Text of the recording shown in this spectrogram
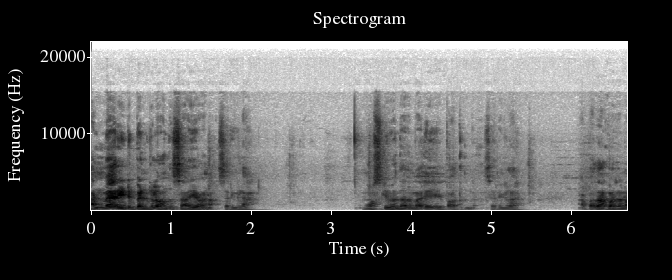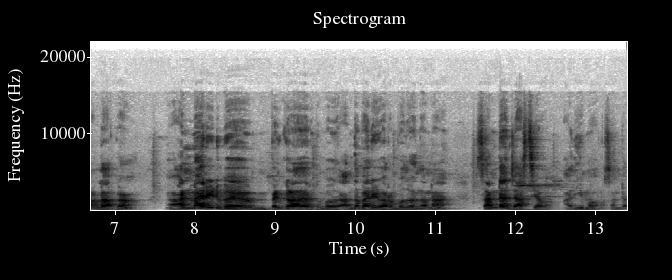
அன்மேரிடு பெண்களை வந்து செய்ய வேணாம் சரிங்களா? மோஸ்ட்லி வந்து அந்த மாதிரி பார்த்துங்க சரிங்களா? அப்போ தான் கொஞ்சம் நல்லாயிருக்கும் அன்மேரிடு பெண்களாக இருக்கும்போது அந்த மாதிரி வரும்போது வந்தோன்னா சண்டை ஜாஸ்தியாகும் அதிகமாகும் சண்டை.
